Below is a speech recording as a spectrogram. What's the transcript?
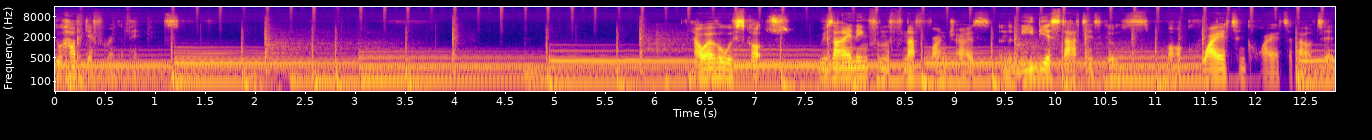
who have differing opinions. However, with Scott's resigning from the FNAF franchise and the media starting to go more quiet and quiet about it,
